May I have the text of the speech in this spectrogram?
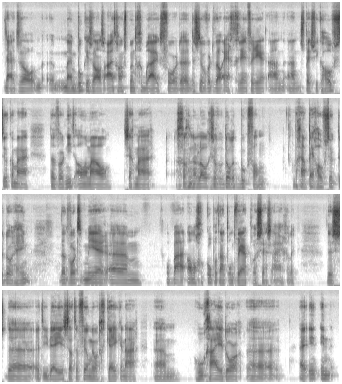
ja, het is wel, eh, mijn boek is wel als uitgangspunt gebruikt voor de. Dus er wordt wel echt gerefereerd aan, aan specifieke hoofdstukken. Maar dat wordt niet allemaal, zeg maar, chronologisch door het boek van. We gaan per hoofdstuk er doorheen. Dat wordt meer ehm, op allemaal gekoppeld aan het ontwerpproces eigenlijk. Dus de, het idee is dat er veel meer wordt gekeken naar ehm, hoe ga je door. eh, in, in,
